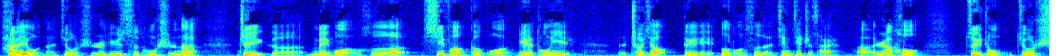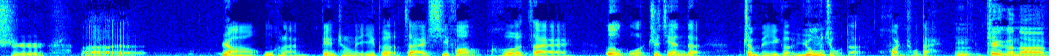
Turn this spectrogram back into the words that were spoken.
还有呢，就是与此同时呢。这个美国和西方各国也同意撤销对俄罗斯的经济制裁啊，然后最终就是呃，让乌克兰变成了一个在西方和在俄国之间的这么一个永久的缓冲带。嗯，这个呢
